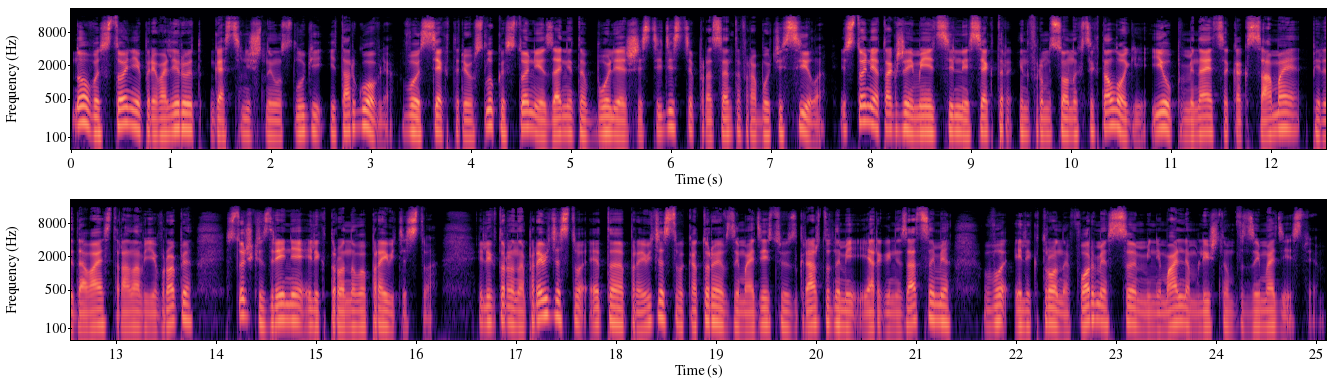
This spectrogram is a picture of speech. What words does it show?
Но в Эстонии превалируют гостиничные услуги и торговля. В секторе услуг Эстонии занято более 60% рабочей силы. Эстония также имеет сильный сектор информационных технологий и упоминается как самая передовая страна в Европе с точки зрения электронного правительства. Электронное правительство – это правительство, которое взаимодействует с гражданами и организациями в электронной форме с минимальным личным взаимодействием.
